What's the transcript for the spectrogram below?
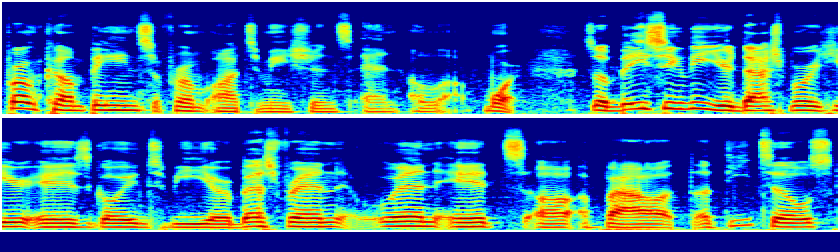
from campaigns, from automations, and a lot more. So basically, your dashboard here is going to be your best friend when it's uh, about uh, details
